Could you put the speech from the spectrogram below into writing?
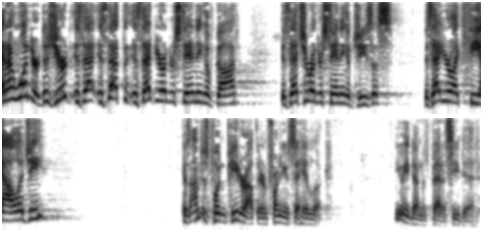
And I wonder, does your, is that, is that, is that your understanding of God? Is that your understanding of Jesus? Is that your like theology? Because I'm just putting Peter out there in front of you and say, hey, look, you ain't done as bad as he did.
